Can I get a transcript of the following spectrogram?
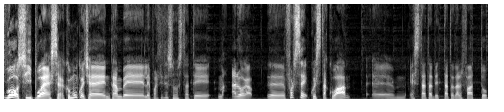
boh, sì, può essere. Comunque, cioè, entrambe le partite sono state. Ma allora, eh, forse questa qua ehm, è stata dettata dal fatto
